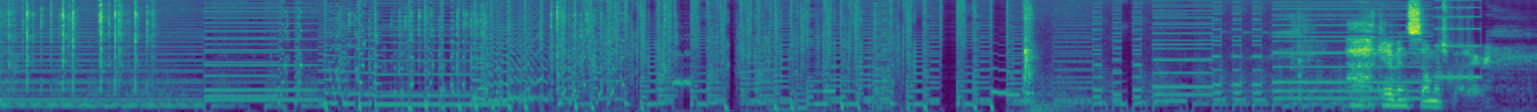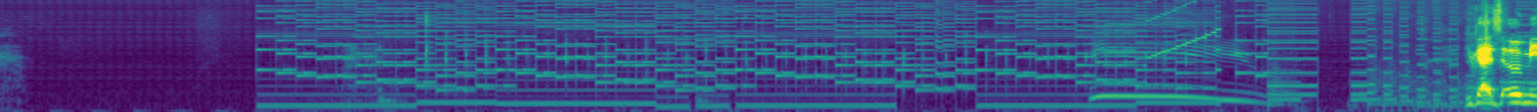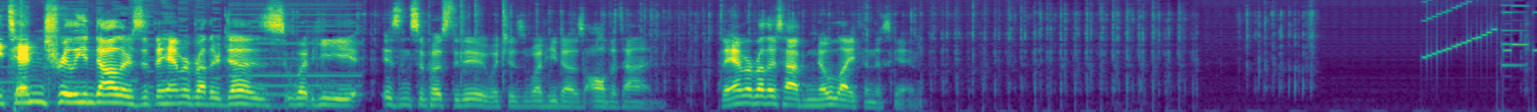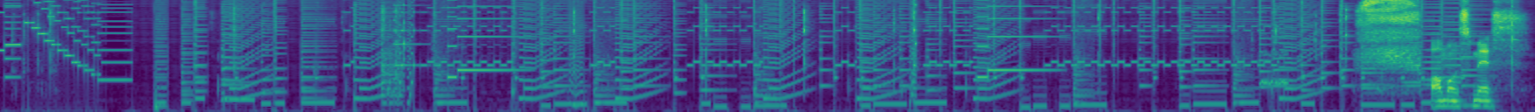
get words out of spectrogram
Could have been so much better. You guys owe me $10 trillion if the Hammer Brother does what he isn't supposed to do, which is what he does all the time. The Hammer Brothers have no life in this game. Almost miss.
